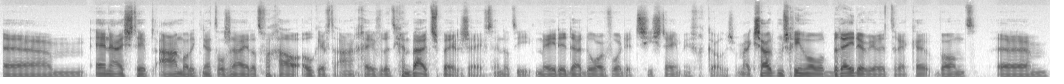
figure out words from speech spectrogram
Um, en hij stipt aan, wat ik net al zei, dat Van Gaal ook heeft aangegeven dat hij geen buitenspelers heeft. En dat hij mede daardoor voor dit systeem heeft gekozen. Maar ik zou het misschien wel wat breder willen trekken, want um,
